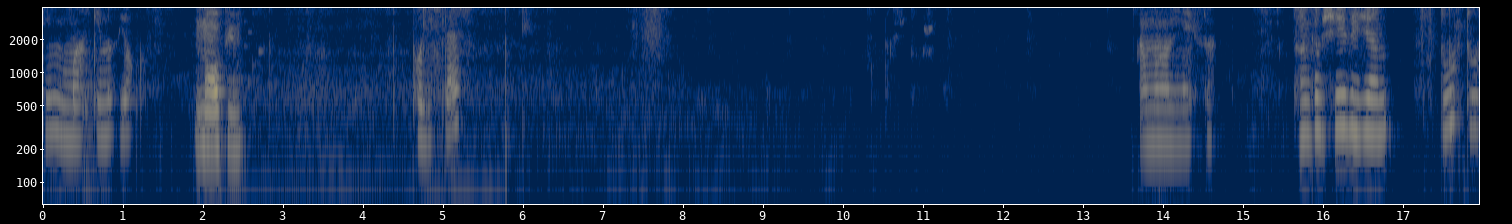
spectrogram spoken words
diyeyim mi? Maskemiz yok. Ne yapayım? Polisler. Aman neyse. Kanka bir şey diyeceğim. Dur dur.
